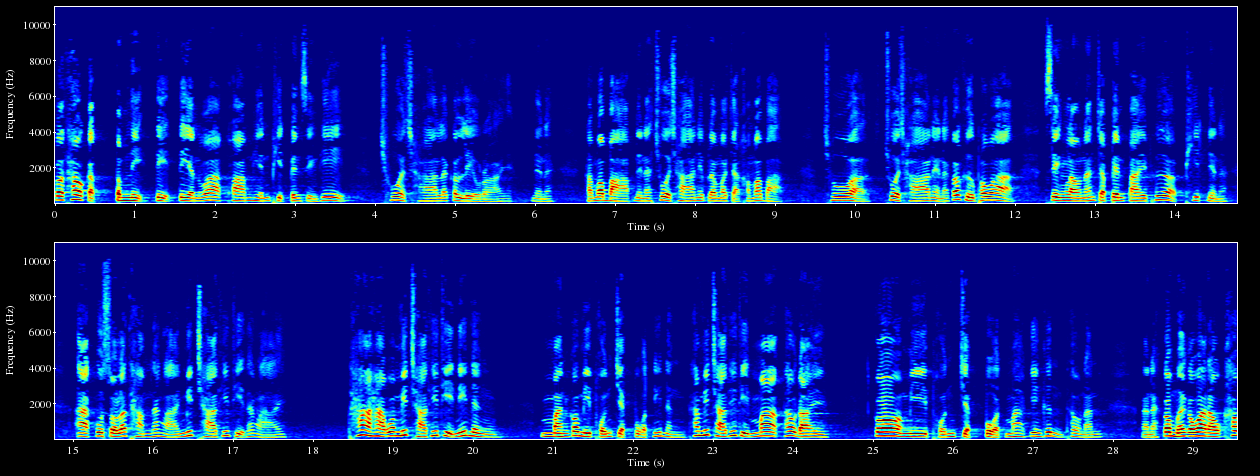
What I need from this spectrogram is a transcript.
ก็เท่ากับตำหนิติเตียนว่าความเห็นผิดเป็นสิ่งที่ชั่วช้าและก็เลวร้ายเนี่ยนะคำว่าบาปเนี่ยนะชั่วช้าเนี่ยแปลมาจากคำว่าบาปชั่วชั่วช้าเนี่ยนะก็คือเพราะว่าสิ่งเหล่านั้นจะเป็นไปเพื่อพิษเนี่ยนะ อกุศลธรรมทั้งหลาย มิจฉาทิฐิทั้งหลาย ถ้าหากว่ามิจฉาทิฐินิดหนึ่งมันก็มีผลเจ็บปวดนิดหนึ่งถ้ามิจฉาทิฐิมากเท่าใด ก็มีผลเจ็บปวดมากยิ่งขึ้นเท่านั้นนะก็เหมือนกับว่าเราเข้า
